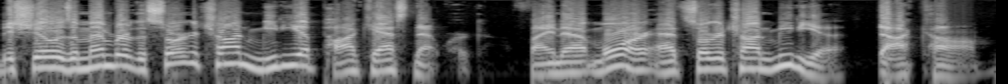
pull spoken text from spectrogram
This show is a member of the Sorgatron Media Podcast Network. Find out more at sorgatronmedia.com dot com.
